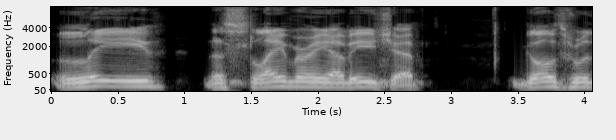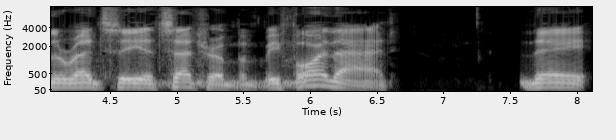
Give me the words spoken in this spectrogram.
leave the slavery of Egypt, go through the Red Sea, etc. But before that, they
